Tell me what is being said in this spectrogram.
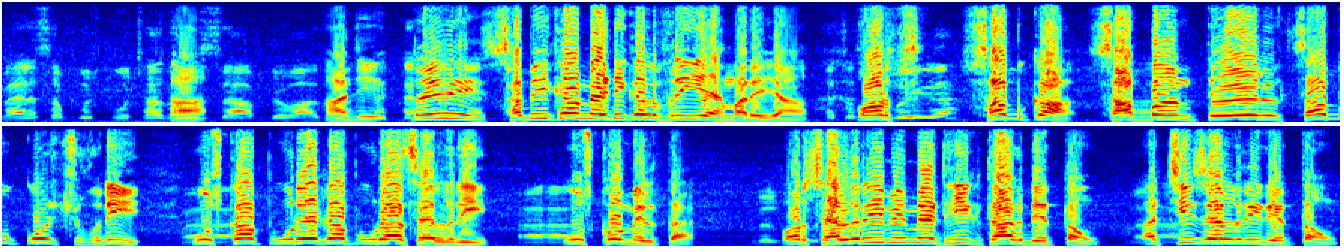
मैंने सब कुछ पूछा था हाँ। उससे आपके बाद हाँ जी। नहीं नहीं सभी का मेडिकल फ्री है हमारे यहाँ। अच्छा, और सबका साबुन तेल सब कुछ फ्री उसका पूरे का पूरा सैलरी हाँ। उसको मिलता है। और सैलरी भी मैं ठीक ठाक देता हूँ। हाँ। अच्छी सैलरी देता हूँ।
